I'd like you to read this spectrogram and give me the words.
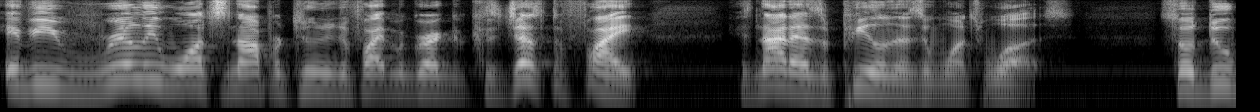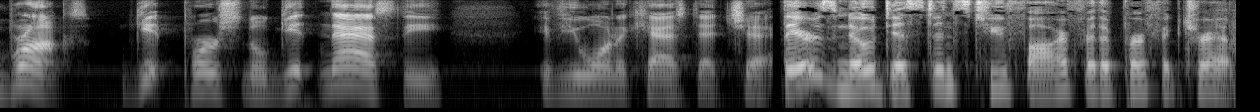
if he really wants an opportunity to fight McGregor, because just the fight is not as appealing as it once was. So do Bronx. Get personal, get nasty if you want to cash that check. There's no distance too far for the perfect trip.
